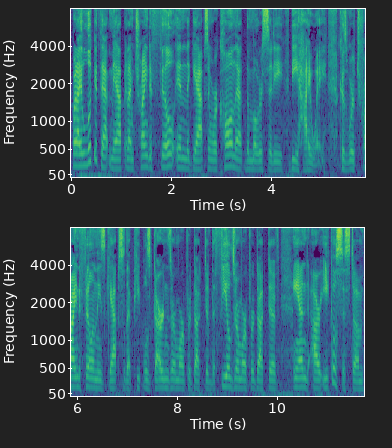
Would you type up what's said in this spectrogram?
But I look at that map and I'm trying to fill in the gaps, and we're calling that the Motor City Bee Highway because we're trying to fill in these gaps so that people's gardens are more productive, the fields are more productive, and our ecosystem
